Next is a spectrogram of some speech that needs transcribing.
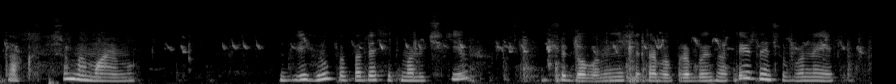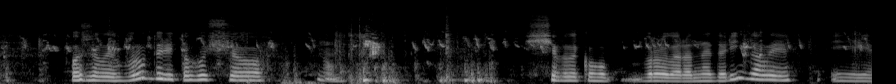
Так, що ми маємо? Дві групи по 10 малючків. Чудово. Мені ще треба приблизно тиждень, щоб вони пожили в брудері, того що ну, ще великого бройлера не дорізали. І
